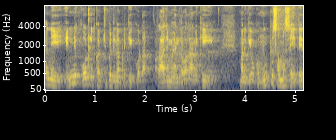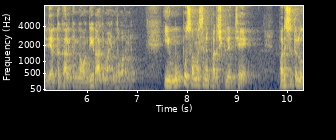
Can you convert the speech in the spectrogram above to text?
కానీ ఎన్ని కోట్లు ఖర్చు పెట్టినప్పటికీ కూడా రాజమహేంద్రవరానికి మనకి ఒక ముంపు సమస్య అయితే దీర్ఘకాలికంగా ఉంది రాజమహేంద్రవరంలో. ఈ ముంపు సమస్యను పరిష్కరించే పరిస్థితులు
